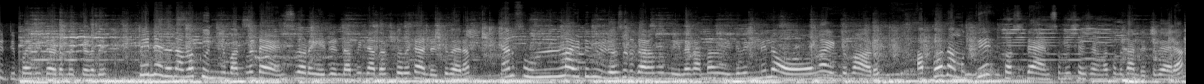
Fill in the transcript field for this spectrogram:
ചുറ്റിപ്പറ്റിയിട്ടാണ് നിൽക്കണത് പിന്നെ ഇത് കുഞ്ഞു മക്കൾ ഡാൻസ് തുടങ്ങിയിട്ടുണ്ട്. പിന്നെ അതൊക്കെ ഒന്ന് കണ്ടിട്ട് വരാം. ഞാൻ ഫുള്ളായിട്ട് വീഡിയോസ് എടുക്കാനൊന്നും നിന്നില്ല. കാരണം വലിയ വലിയ ലോങ് ആയിട്ട് മാറും. അപ്പോൾ നമുക്ക് കുറച്ച് ഡാൻസും വിശേഷങ്ങളൊക്കെ ഒന്ന് കണ്ടിട്ട് വരാം.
